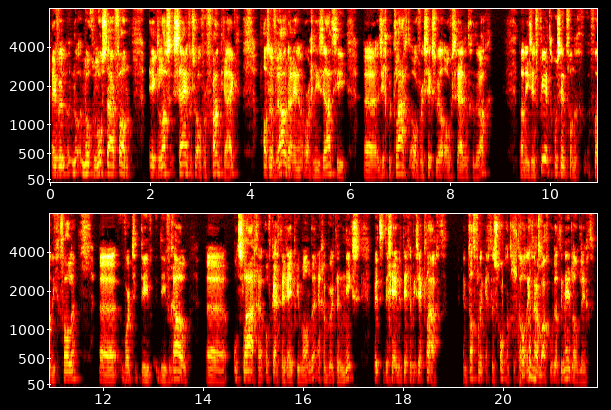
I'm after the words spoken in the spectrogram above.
Even nog los daarvan, ik las cijfers over Frankrijk. Als een vrouw daar in een organisatie uh, zich beklaagt over seksueel overschrijdend gedrag, dan is in 40% van, de, van die gevallen uh, wordt die, die vrouw ontslagen of krijgt een reprimande en gebeurt er niks met degene tegen wie zij klaagt. En dat vond ik echt een schokkend getal. Ik vraag me af hoe dat in Nederland ligt.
